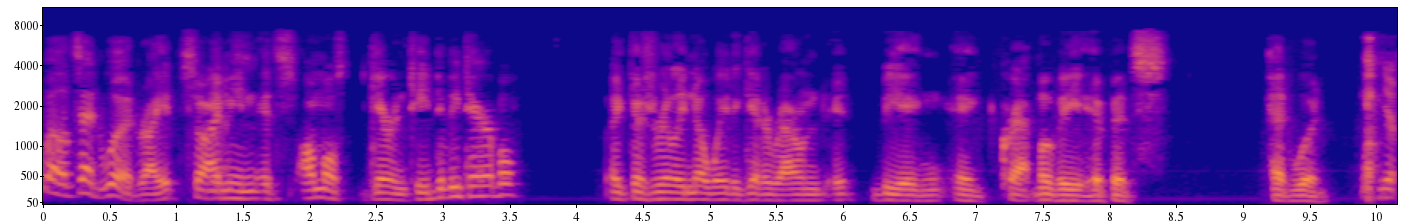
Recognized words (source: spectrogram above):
Well, it's Ed Wood, right? So I mean, it's almost guaranteed to be terrible. Like, there's really no way to get around it being a crap movie if it's Ed Wood. Yep.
